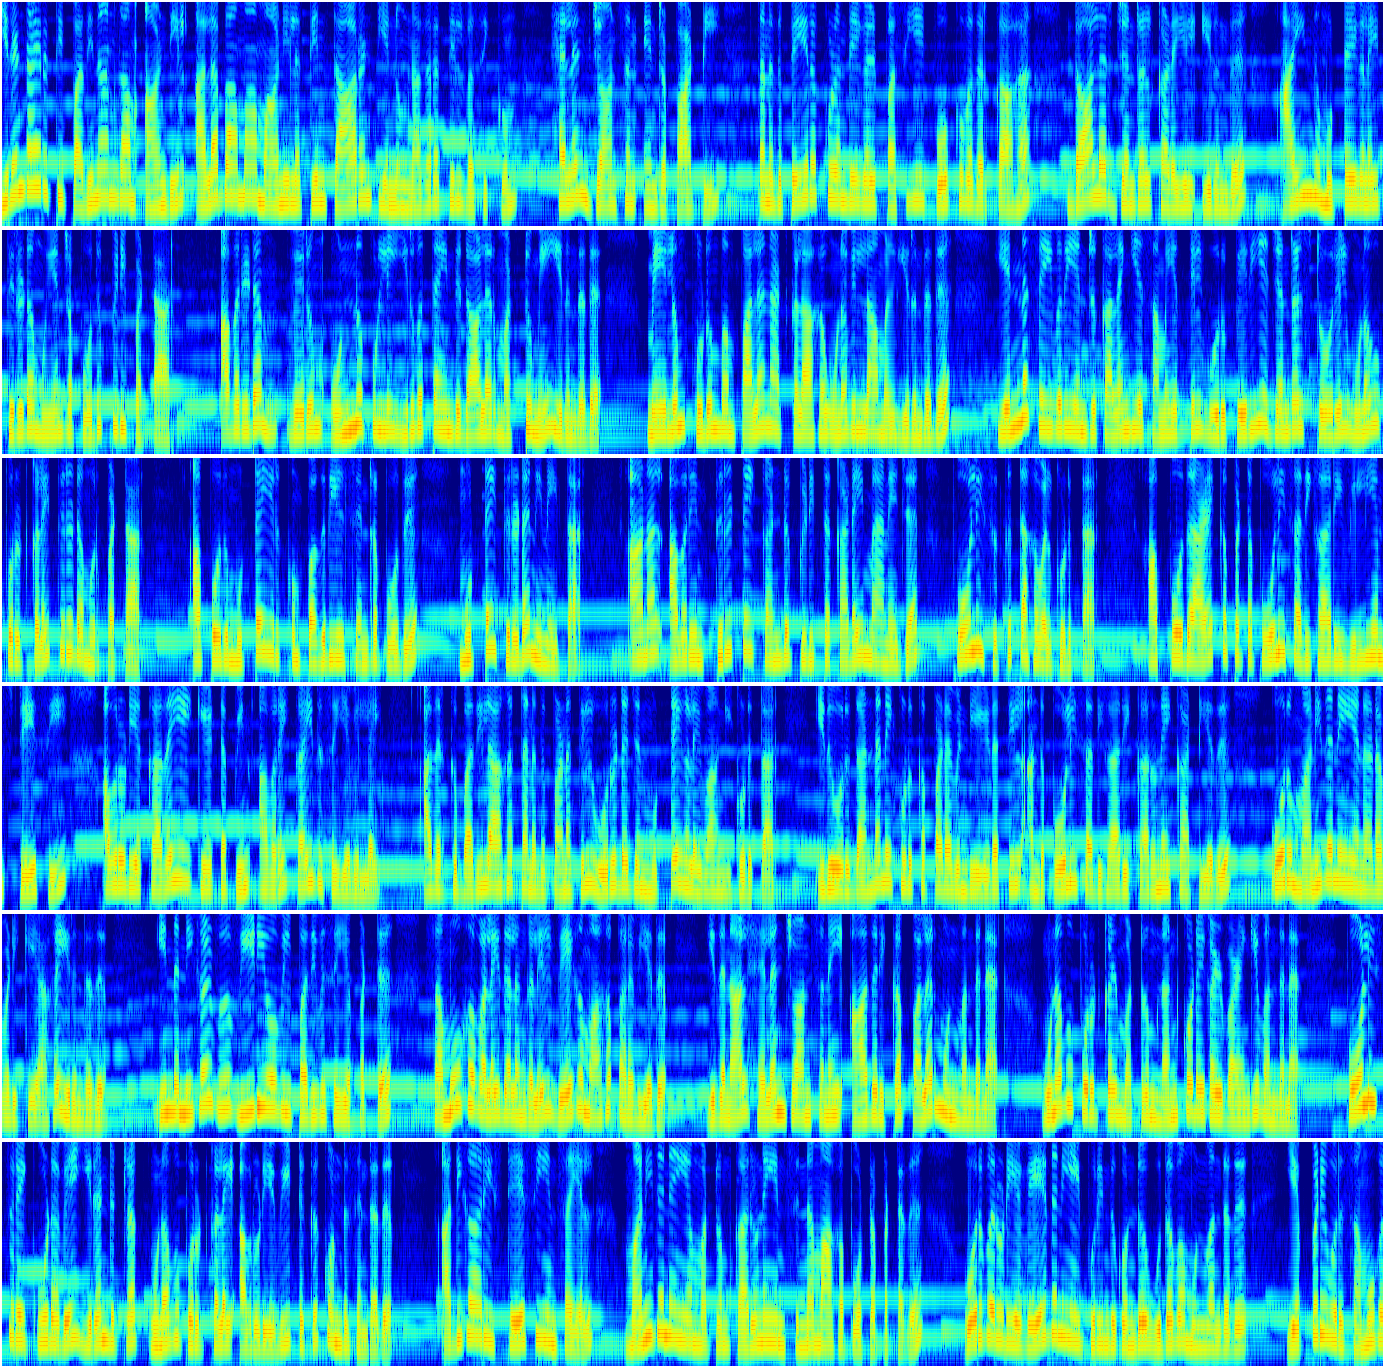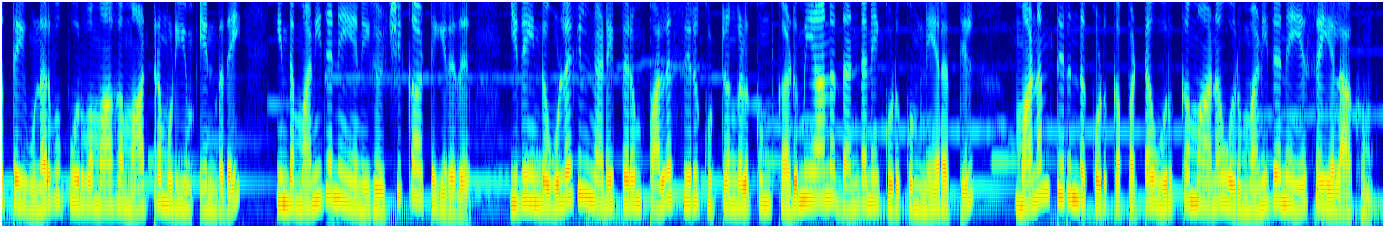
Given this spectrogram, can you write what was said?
இரண்டாயிரத்தி பதினான்காம் ஆண்டில் அலபாமா மாநிலத்தின் தாரண்ட் என்னும் நகரத்தில் வசிக்கும் ஹெலன் ஜான்சன் என்ற பாட்டி தனது பேரக்குழந்தைகள் பசியை போக்குவதற்காக டாலர் ஜெனரல் கடையில் இருந்து ஐந்து முட்டைகளை திருட முயன்றபோது பிடிபட்டார். அவரிடம் வெறும் ஒன்று புள்ளி இருபத்தைந்து டாலர் மட்டுமே இருந்தது. மேலும் குடும்பம் பல நாட்களாக உணவில்லாமல் இருந்தது. என்ன செய்வது என்று கலங்கிய சமயத்தில் ஒரு பெரிய ஜெனரல் ஸ்டோரில் உணவுப் பொருட்களை திருட முற்பட்டார். அப்போது முட்டை இருக்கும் பகுதியில் சென்றபோது முட்டை திருட நினைத்தார். ஆனால் அவரின் திருட்டை கண்டு பிடித்த கடை மேனேஜர் போலீசுக்கு தகவல் கொடுத்தார். அப்போது அழைக்கப்பட்ட போலீஸ் அதிகாரி வில்லியம் ஸ்டேசி அவருடைய கதையை கேட்டபின் அவரை கைது செய்யவில்லை. அதற்கு பதிலாக தனது பணத்தில் ஒரு டஜன் முட்டைகளை வாங்கி கொடுத்தார். இது ஒரு தண்டனை கொடுக்கப்பட வேண்டிய இடத்தில் அந்த போலீஸ் அதிகாரி கருணை காட்டியது ஒரு மனிதநேய நடவடிக்கையாக இருந்தது. இந்த நிகழ்வு வீடியோவில் பதிவு செய்யப்பட்டு சமூக வலைதளங்களில் வேகமாக பரவியது. இதனால் ஹெலன் ஜான்சனை ஆதரிக்க பலர் முன்வந்தனர். உணவுப் பொருட்கள் மற்றும் நன்கொடைகள் வழங்கி வந்தனர். போலீஸ் துறை கூடவே இரண்டு ட்ரக் உணவுப் பொருட்களை அவருடைய வீட்டுக்கு கொண்டு சென்றது. அதிகாரி ஸ்டேசியின் செயல் மனிதநேயம் மற்றும் கருணையின் சின்னமாக போற்றப்பட்டது. ஒருவருடைய வேதனையை புரிந்து கொண்டு உதவ முன்வந்தது. எப்படி ஒரு சமூகத்தை உணர்வுபூர்வமாக மாற்ற முடியும் என்பதை இந்த மனிதநேய நிகழ்ச்சி காட்டுகிறது. இது இந்த உலகில் நடைபெறும் பல சிறு குற்றங்களுக்கும் கடுமையான தண்டனை கொடுக்கும் நேரத்தில் மனம் திருந்த கொடுக்கப்பட்ட உருக்கமான ஒரு மனிதநேய செயலாகும்.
